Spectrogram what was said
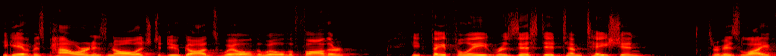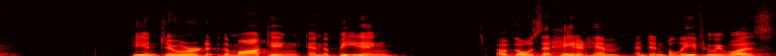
He gave up his power and his knowledge to do God's will, the will of the Father. He faithfully resisted temptation through his life. He endured the mocking and the beating of those that hated him and didn't believe who he was.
